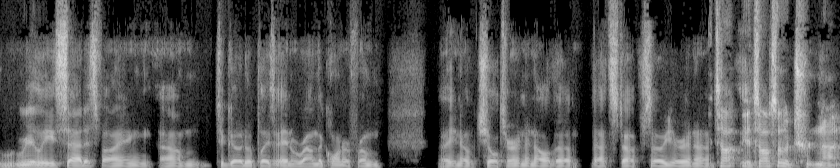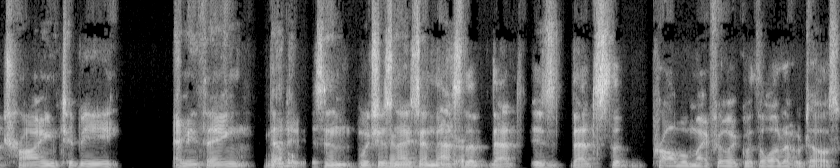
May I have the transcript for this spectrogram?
really satisfying um, to go to a place and around the corner from, uh, you know, Chiltern and all the that stuff. So you're in a It's al- it's also tr- not trying to be anything that it isn't, which is No, nice. And that's sure. the that is that's the problem I feel like with a lot of hotels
